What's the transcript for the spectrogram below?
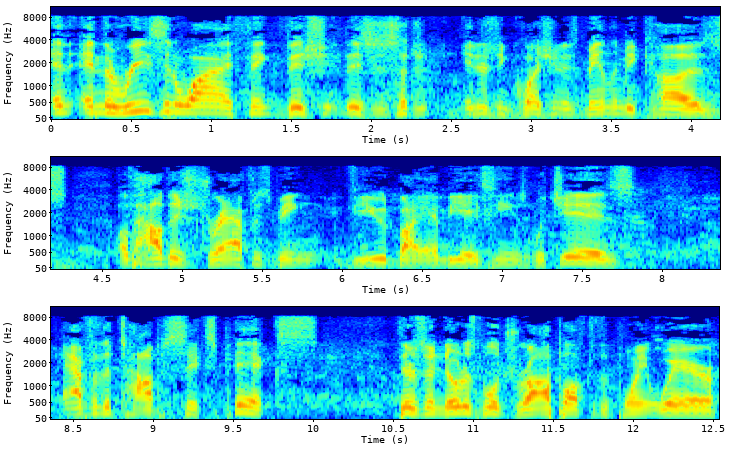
And and the reason why I think this this is such an interesting question is mainly because of how this draft is being viewed by NBA teams, which is after the top six picks, there's a noticeable drop off to the point where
